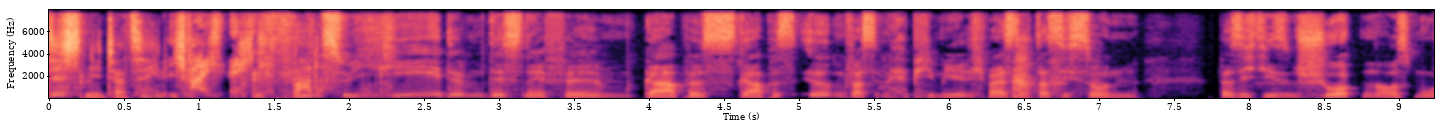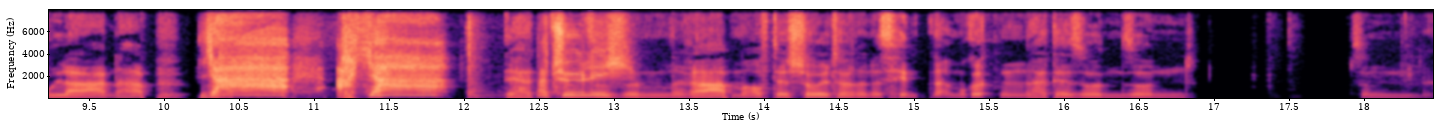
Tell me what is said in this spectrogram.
Disney tatsächlich. Ich weiß echt nicht, war das zu jedem Disney-Film gab es gab es irgendwas im Happy Meal. Ich weiß noch, dass ich so ein dass ich diesen Schurken aus Mulan habe. Ja, ach ja. Der hat natürlich so, so, einen Raben auf der Schulter und dann ist hinten am Rücken hat er so einen so einen so einen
